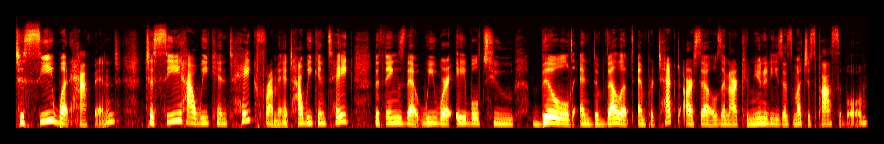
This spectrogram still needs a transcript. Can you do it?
to see what happened, to see how we can take from it, how we can take the things that we were able to build and develop and protect ourselves and our communities as much as possible.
